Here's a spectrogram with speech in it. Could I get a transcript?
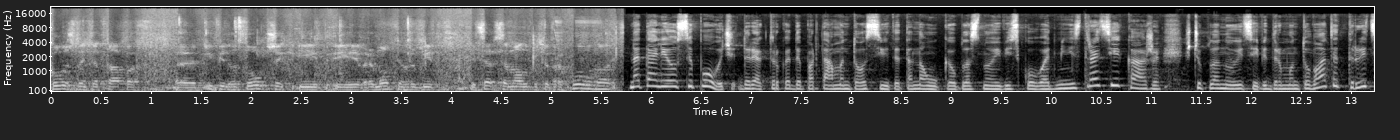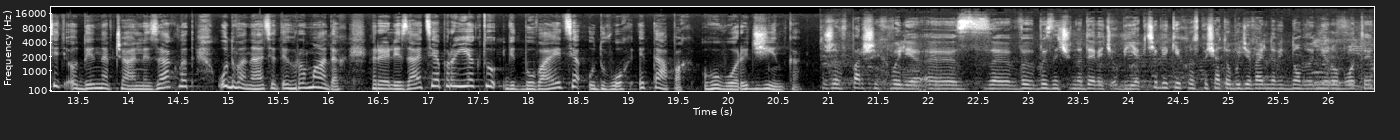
кожних етапах і підготовчих, і, і ремонтних робіт. І це все мало бути враховано. Наталія Осипович, директорка департаменту освіти та науки обласної військової адміністрації, каже, що планується відремонтувати 31 навчальний заклад у 12 громадах. Реалізація проєкту відбувається у двох етапах, говорить жінка. Вже в першій хвилі е, визначено 9 об'єктів, в яких розпочато будівельно-відновлені роботи.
